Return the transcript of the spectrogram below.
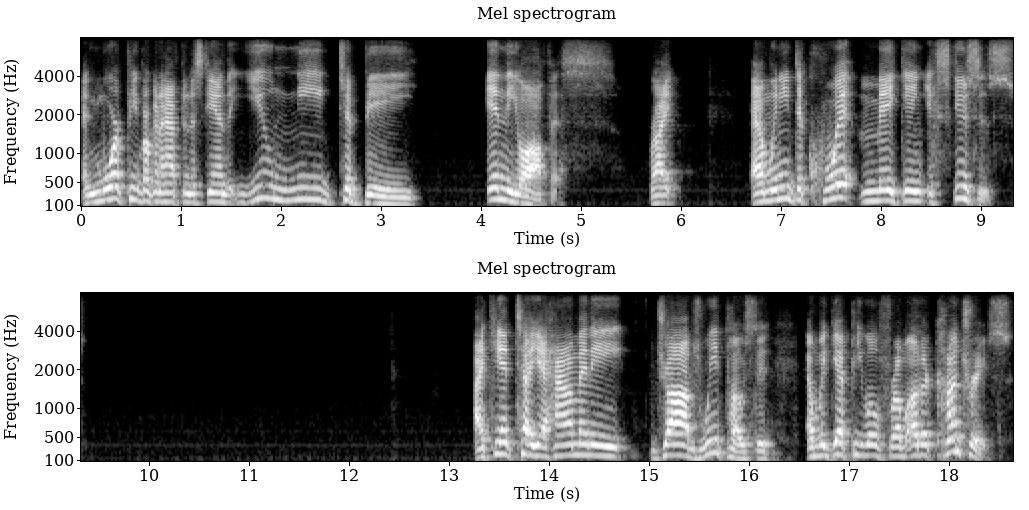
and more people are going to have to understand that you need to be in the office, right? And we need to quit making excuses. I can't tell you how many jobs we posted, and we get people from other countries.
